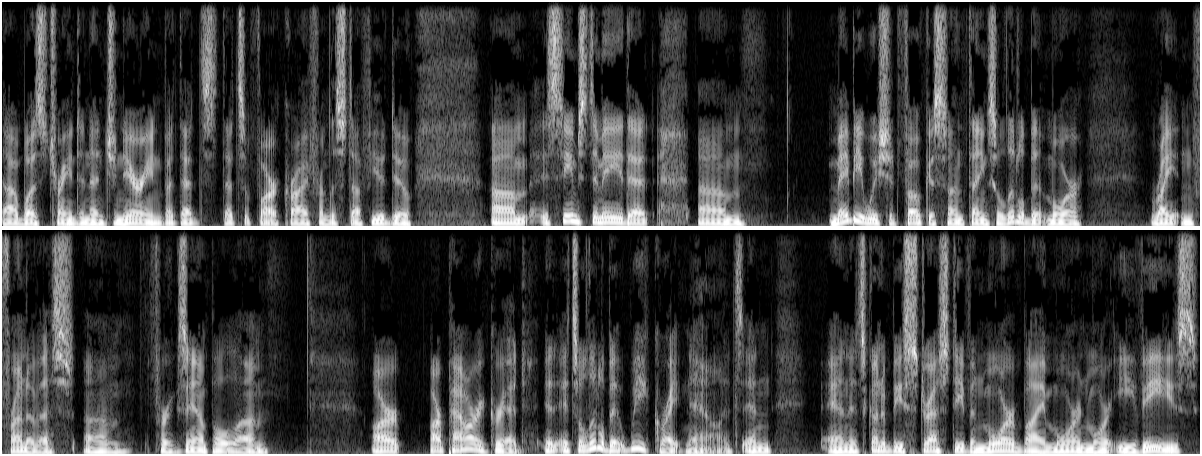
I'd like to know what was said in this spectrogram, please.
I was trained in engineering, but that's that's a far cry from the stuff you do. Um, it seems to me that um, maybe we should focus on things a little bit more right in front of us. Um, for example, um, our our power grid it, it's a little bit weak right now. It's and and it's going to be stressed even more by more and more EVs.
